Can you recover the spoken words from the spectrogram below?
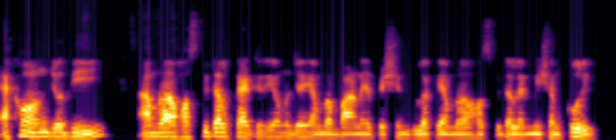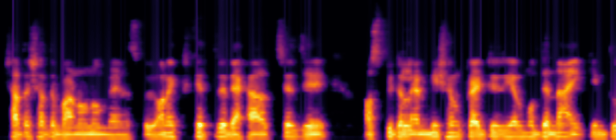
এখন যদি আমরা হসপিটাল ক্রাইটেরিয়া অনুযায়ী আমরা বার্নের পেশেন্টগুলোকে আমরা হসপিটাল অ্যাডমিশন করি, সাথে সাথে বার্ন ওনও ম্যানেজ করি। অনেক ক্ষেত্রে দেখা যাচ্ছে যে হসপিটাল অ্যাডমিশন ক্রাইটেরিয়ার মধ্যে নাই, কিন্তু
